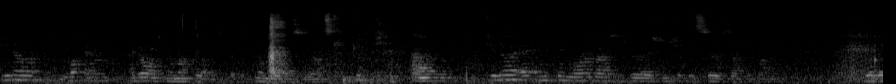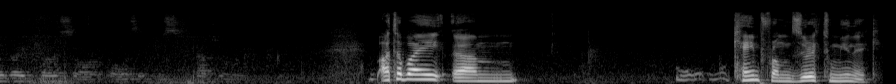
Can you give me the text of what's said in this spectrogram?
do you know, what, um, I don't want to monopolize, but if nobody else is asking. um, do you know a- anything more about his relationship with with Cyrus Atabai? Were they very close, or, or was it just casual? Atabai um, came from Zurich to Munich.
